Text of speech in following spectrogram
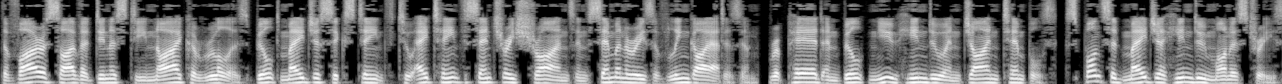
The Virasaiva dynasty Nayaka rulers built major 16th to 18th century shrines and seminaries of Lingayatism, repaired and built new Hindu and Jain temples, sponsored major Hindu monasteries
